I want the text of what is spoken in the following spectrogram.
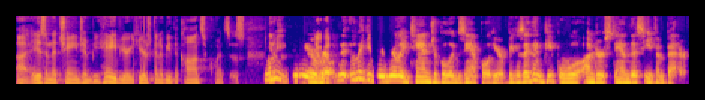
uh, isn't a change in behavior here's going to be the consequences let me, give you a real, let me give you a really tangible example here because i think people will understand this even better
